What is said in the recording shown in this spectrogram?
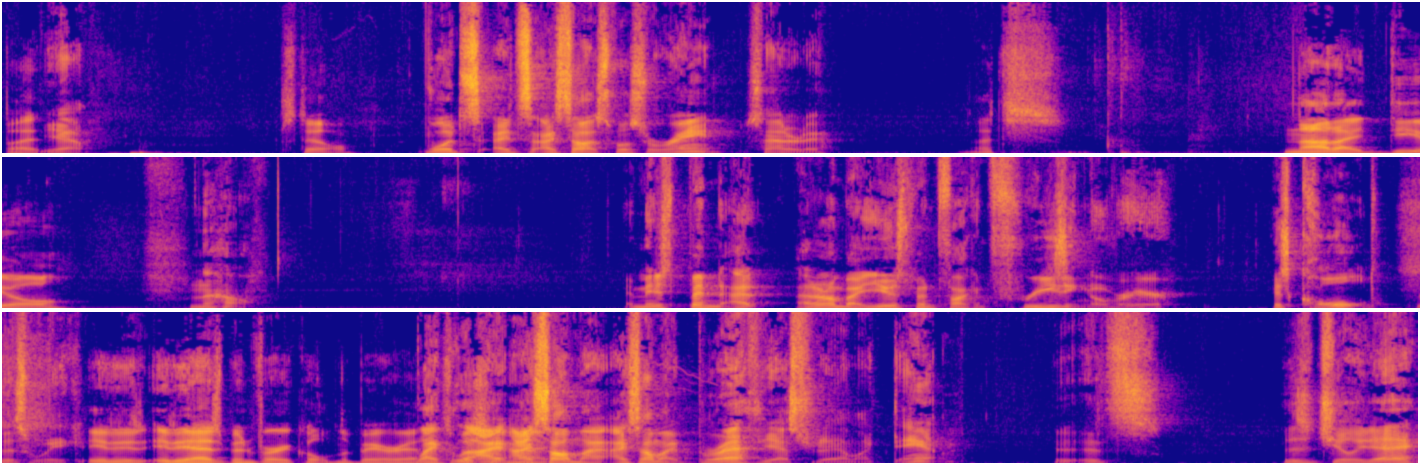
But Yeah. still, What's I, I saw it's supposed to rain Saturday. that's not ideal. No. I mean, it's been I, I don't know about you. It's been fucking freezing over here. It's cold this week. It is. It has been very cold in the Bay Area. Like I, I saw my I saw my breath yesterday. I'm like, damn, it's this is a chilly day.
